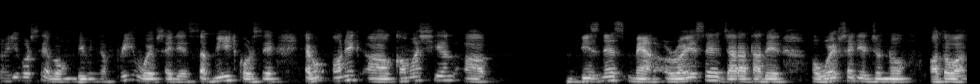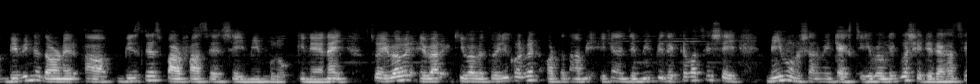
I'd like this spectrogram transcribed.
তৈরি করছে এবং বিভিন্ন ফ্রি ওয়েবসাইটে সাবমিট করছে এবং অনেক কমার্শিয়াল বিজনেসম্যান রয়েছে যারা তাদের ওয়েবসাইটের জন্য অথবা বিভিন্ন ধরনের বিজনেস পারপাসে সেই মিমগুলো কিনে নেয়। তো এইভাবে এবার কীভাবে তৈরি করবেন? অর্থাৎ আমি এখানে যে মিমটি দেখতে পাচ্ছি, সেই মিম অনুসারে আমি টেক্সটটি কীভাবে লিখব সেটি দেখাচ্ছি।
